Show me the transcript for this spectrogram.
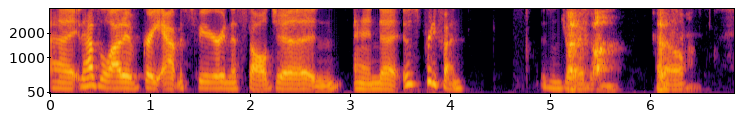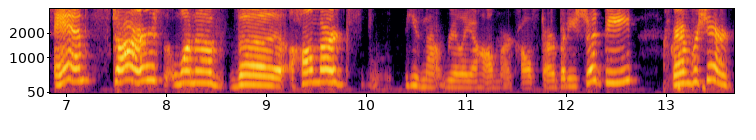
uh, it has a lot of great atmosphere and nostalgia and and uh, it was pretty fun it was enjoyable That's fun. That's So- fun. And stars one of the hallmarks. He's not really a hallmark hall star, but he should be. Graham Verchere.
